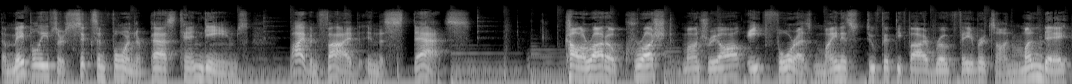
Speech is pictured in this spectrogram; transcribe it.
The Maple Leafs are 6 and 4 in their past 10 games, 5 and 5 in the stats. Colorado crushed Montreal 8 4 as minus 255 road favorites on Monday,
